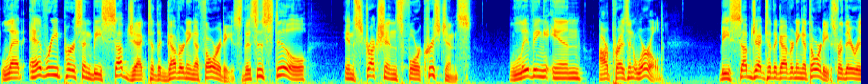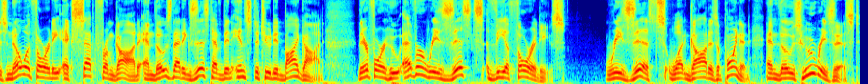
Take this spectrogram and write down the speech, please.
let every person be subject to the governing authorities. This is still instructions for Christians living in our present world. Be subject to the governing authorities, for there is no authority except from God, and those that exist have been instituted by God. Therefore, whoever resists the authorities resists what God has appointed, and those who resist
